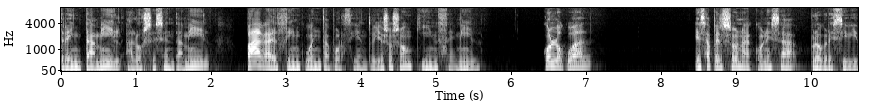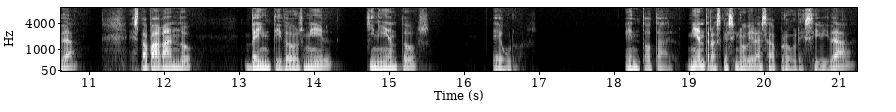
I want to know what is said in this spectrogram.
30.000 a los 60.000, paga el 50% y eso son 15.000. Con lo cual, esa persona con esa progresividad está pagando 22.500 euros en total. Mientras que si no hubiera esa progresividad,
